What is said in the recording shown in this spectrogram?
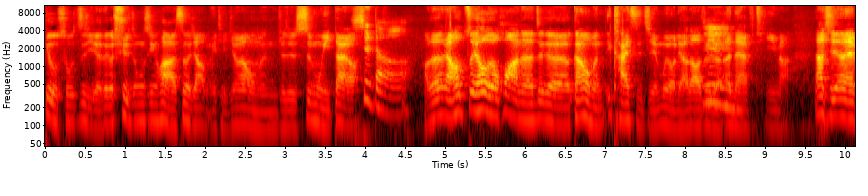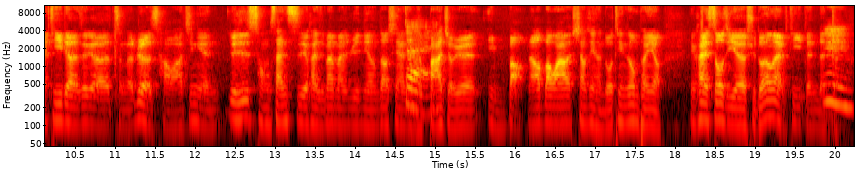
build 出自己的这个去中心化的社交媒体，就让我们就是拭目以待喽。是的，好的。然后最后的话呢，这个刚刚我们一开始节目有聊到这个 NFT 嘛，那其实 NFT 的这个整个热潮啊，今年尤其是从三四月开始慢慢酝酿到现在这个八九月引爆，然后包括相信很多听众朋友。也开始收集了许多 NFT 等等的，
